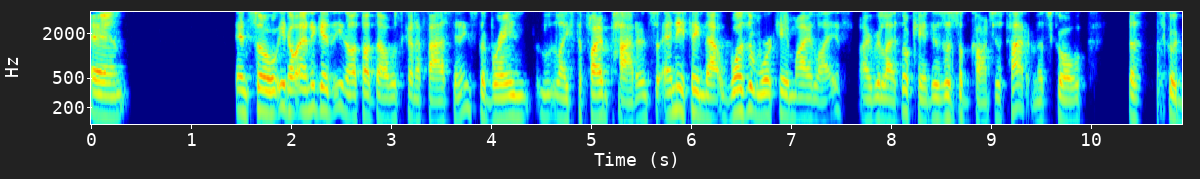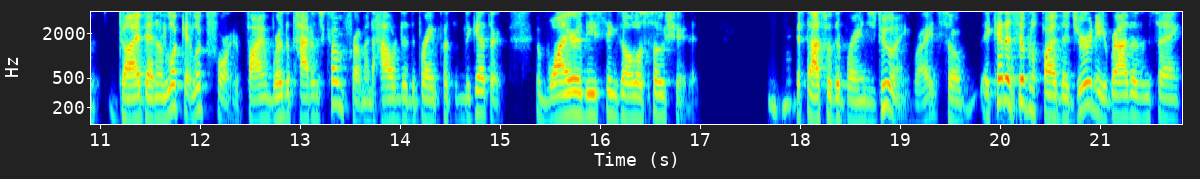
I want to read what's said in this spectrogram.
And and so, you know, and again, you know, I thought that was kind of fascinating. So the brain likes to find patterns. So anything that wasn't working in my life, I realized, okay, there's a subconscious pattern. Let's go let's go dive in and look at look for it and find where the patterns come from and how did the brain put them together and why are these things all associated mm-hmm. if that's what the brain's doing right so it kind of simplified the journey rather than saying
